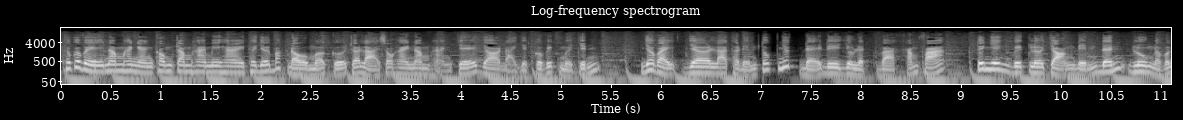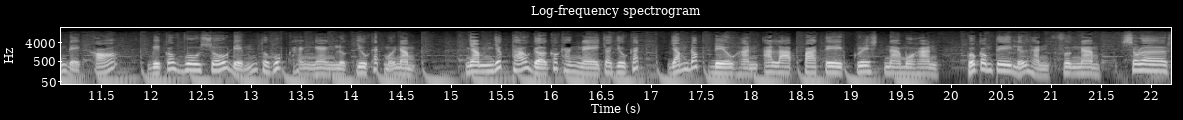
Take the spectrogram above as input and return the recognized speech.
Thưa quý vị, năm 2022, thế giới bắt đầu mở cửa trở lại sau 2 năm hạn chế do đại dịch Covid-19. Do vậy, giờ là thời điểm tốt nhất để đi du lịch và khám phá. Tuy nhiên, việc lựa chọn điểm đến luôn là vấn đề khó vì có vô số điểm thu hút hàng ngàn lượt du khách mỗi năm. Nhằm giúp tháo gỡ khó khăn này cho du khách, Giám đốc điều hành Alapati Krishna Mohan của công ty lữ hành phương Nam Solar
